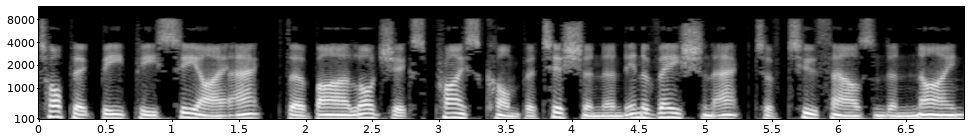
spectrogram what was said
Topic BPCI Act The Biologics Price Competition and Innovation Act of 2009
